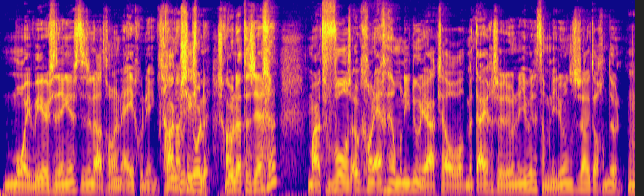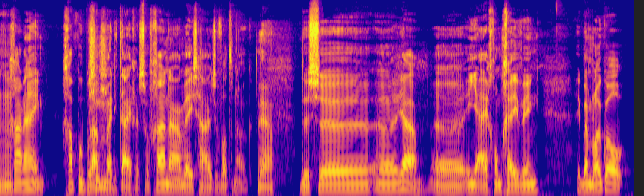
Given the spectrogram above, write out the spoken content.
mooi weersding is. Het is inderdaad gewoon een ego-ding. Vaak door, door, door dat te zeggen, maar het vervolgens ook gewoon echt helemaal niet doen. Ja, ik zou wel wat met tijgers willen doen en je wil het helemaal niet doen, anders zou je het al gaan doen. Mhm. Ga erheen. Ga poepruimen bij die tijgers of ga naar een weeshuis of wat dan ook. Ja. Dus uh, uh, ja, uh, in je eigen omgeving. Ik ben me ook wel,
